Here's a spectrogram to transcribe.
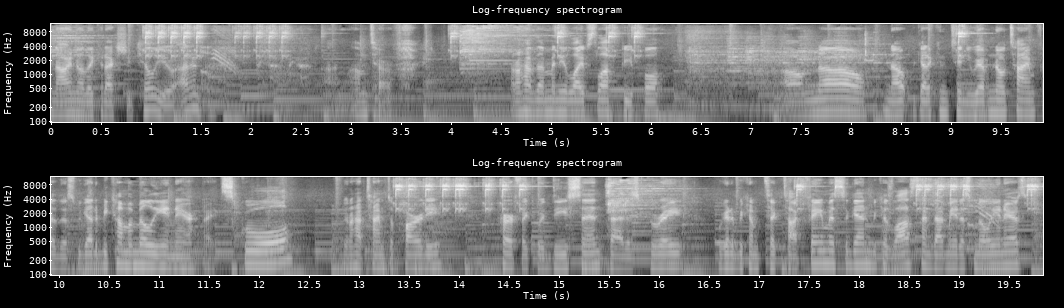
now I know they could actually kill you. I don't. I'm, I'm terrified. I don't have that many lives left, people. Oh no. Nope, we gotta continue. We have no time for this. We gotta become a millionaire. Alright, school. We don't have time to party. Perfect, we're decent. That is great. We're gonna become TikTok famous again because last time that made us millionaires.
